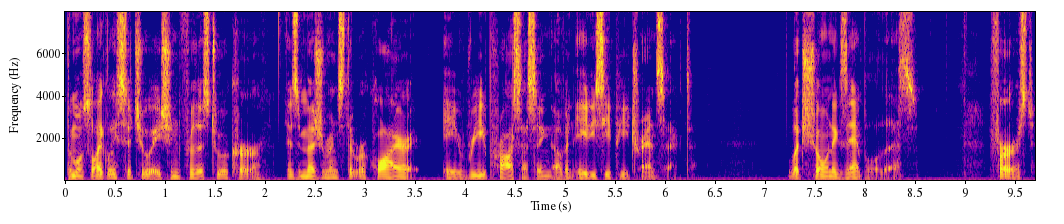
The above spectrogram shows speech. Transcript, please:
The most likely situation for this to occur is measurements that require a reprocessing of an ADCP transect. Let's show an example of this. First,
